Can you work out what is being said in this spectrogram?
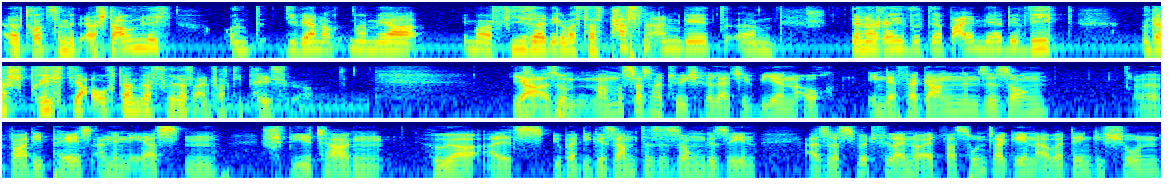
äh, trotzdem mit erstaunlich. Und die werden auch immer mehr, immer vielseitiger, was das Passen angeht. Ähm, generell wird der Ball mehr bewegt. Und das spricht ja auch dann dafür, dass einfach die Pace höher wird. Ja, also man muss das natürlich relativieren. Auch in der vergangenen Saison äh, war die Pace an den ersten Spieltagen höher als über die gesamte Saison gesehen. Also das wird vielleicht noch etwas runtergehen, aber denke ich schon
